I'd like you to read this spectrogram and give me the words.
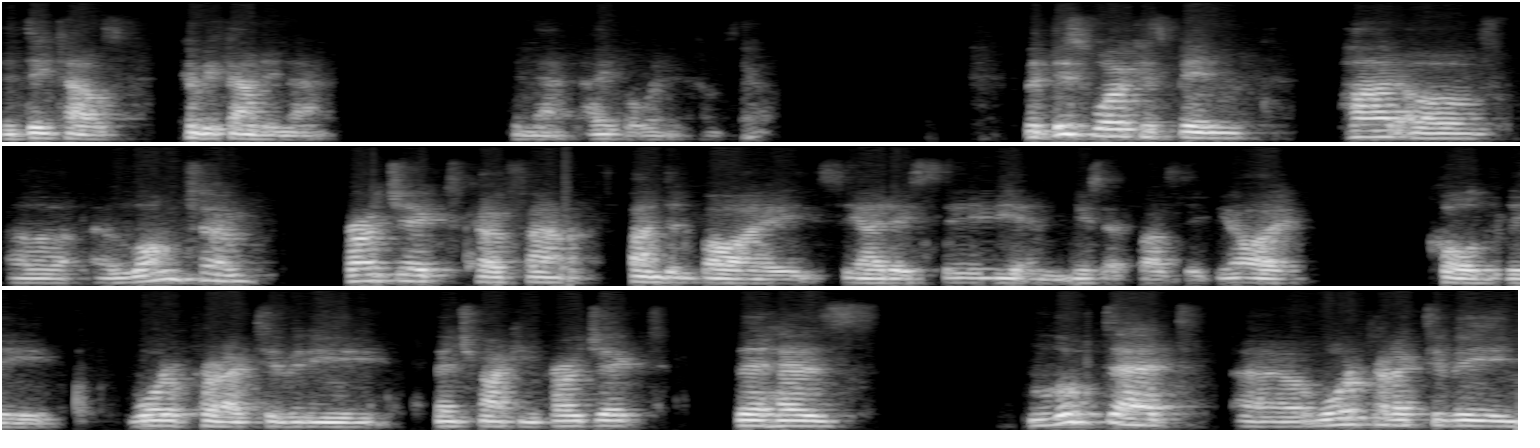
the details can be found in that in that paper when it comes out. But this work has been part of uh, a long-term project co-founded funded by CRDC and New South Wales DPI called the Water Productivity Benchmarking Project that has looked at uh, water productivity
